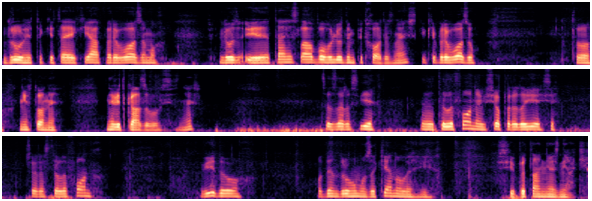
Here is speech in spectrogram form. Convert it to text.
Другі такі, так як я, перевозимо. Люд... І та і слава Богу, людям підходить. Знаєш, скільки перевозив, то ніхто не, не відказувався, знаєш. Це зараз є е, телефони і все передається через телефон. Відео один другому закинули і всі питання зняті.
